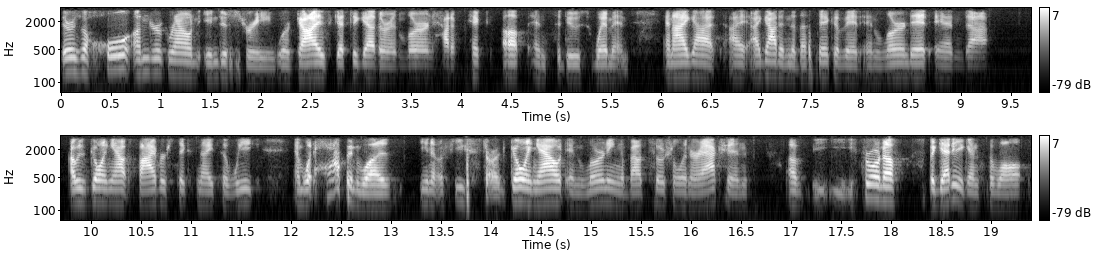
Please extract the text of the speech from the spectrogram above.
There's a whole underground industry where guys get together and learn how to pick up and seduce women. And I got I, I got into the thick of it and learned it and uh I was going out five or six nights a week. And what happened was, you know, if you start going out and learning about social interactions, of you throw enough spaghetti against the wall,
